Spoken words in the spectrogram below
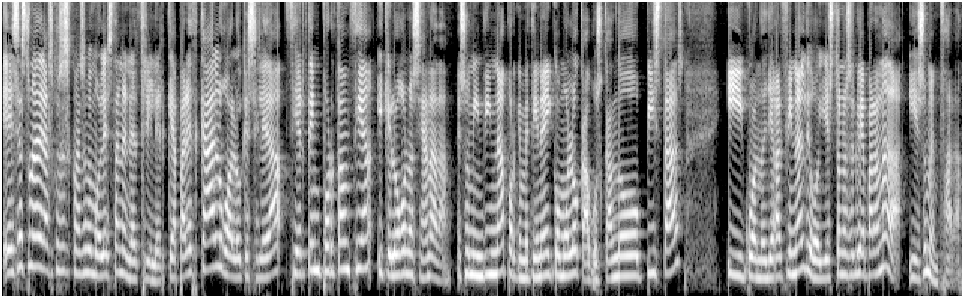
esa es una de las cosas que más me molestan en el thriller, que aparezca algo a lo que se le da cierta importancia y que luego no sea nada. Eso me indigna porque me tiene ahí como loca buscando pistas y cuando llega al final digo, y esto no servía para nada, y eso me enfada.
